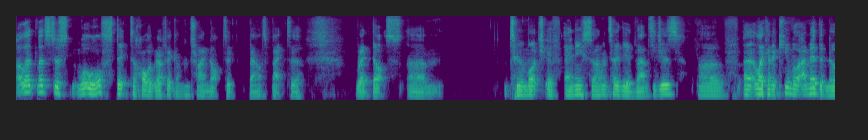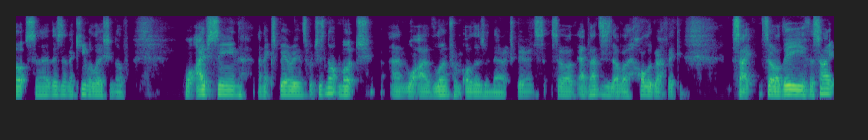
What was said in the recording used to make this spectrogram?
uh, let, let's just we'll, we'll, stick to holographic. I'm not to bounce back to red dots um, too much, if any. So I'm going to tell you the advantages of uh, like an accumulate. I made the notes. Uh, there's an accumulation of what I've seen and experienced, which is not much, and what I've learned from others in their experience. So advantages of a holographic sight. So the the sight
